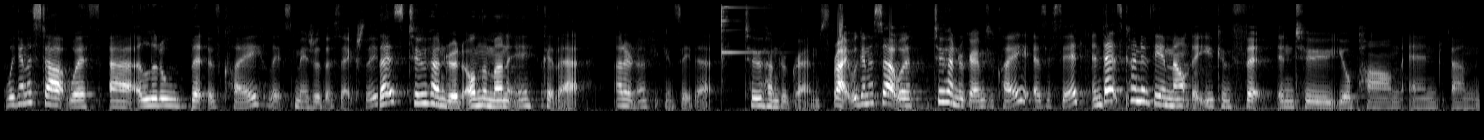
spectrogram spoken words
We're going to start with uh, a little bit of clay. Let's measure this actually. That's 200 on the money. Look at that. I don't know if you can see that. 200 grams. Right, we're going to start with 200 grams of clay, as I said, and that's kind of the amount that you can fit into your palm and um,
